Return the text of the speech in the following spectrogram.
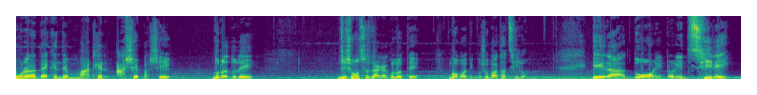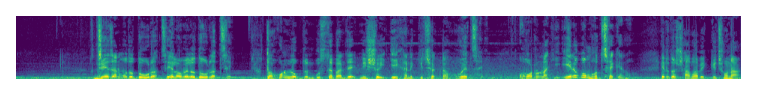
ওনারা দেখেন যে মাঠের আশেপাশে দূরে দূরে যে সমস্ত জায়গাগুলোতে গবাদি পশু বাঁধা ছিল, এরা দড়ি টড়ি ছিঁড়ে যে যার মতো দৌড়াচ্ছে, এলোমেলো দৌড়াচ্ছে। তখন লোকজন বুঝতে পারেন যে নিশ্চয়ই এখানে কিছু একটা হয়েছে। ঘটনা কি? এরকম হচ্ছে কেন? এটা তো স্বাভাবিক কিছু না।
